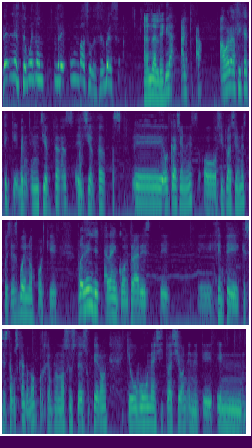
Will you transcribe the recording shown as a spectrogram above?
denle a este buen hombre un vaso de cerveza Ándale. Mira, a- a- ahora fíjate que, bueno, en ciertas, en ciertas eh, ocasiones o situaciones, pues es bueno porque pueden llegar a encontrar este eh, gente que se está buscando, ¿no? Por ejemplo, no sé si ustedes supieron que hubo una situación en el que en,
